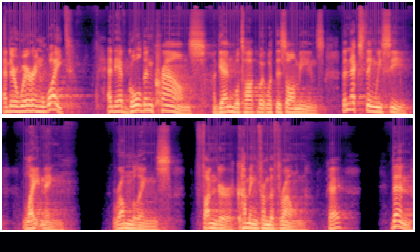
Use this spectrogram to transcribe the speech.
And they're wearing white, and they have golden crowns. Again, we'll talk about what this all means. The next thing we see lightning, rumblings, thunder coming from the throne. Okay? Then,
